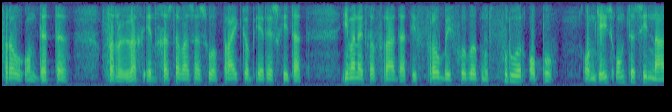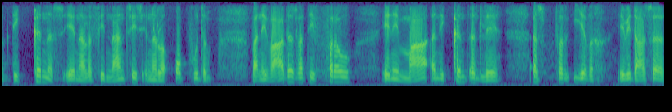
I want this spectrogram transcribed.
vrou om dit te verlig. En gister was daar so 'n praatjie op ERSG dat iemand het gevra dat die vrou byvoorbeeld moet vroeër ophou om gaze om te sien na die kinders en hulle finansies en hulle opvoeding. Want die waardes wat die vrou en die ma in die kind in lê is vir ewig. Jy weet daar's 'n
